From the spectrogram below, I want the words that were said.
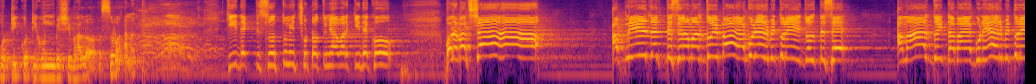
কোটি কোটি গুণ বেশি ভালো। কি দেখতেছো? তুমি ছোট, তুমি আবার কি দেখো? বলে বাদশাহ আপনি দেখতেছেন আমার দুই ভাই আগুনের ভিতরে জ্বলতেছে। আমার দুইটা ভাই আগুনের ভিতরে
